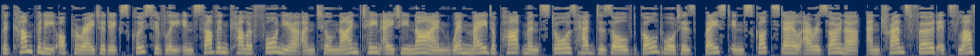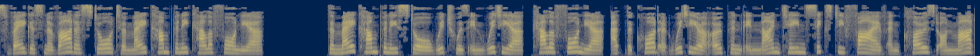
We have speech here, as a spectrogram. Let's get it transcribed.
The company operated exclusively in Southern California until 1989 when May department stores had dissolved Goldwater's, based in Scottsdale, Arizona, and transferred its Las Vegas, Nevada store to May Company California. The May Company store which was in Whittier, California, at the Quad at Whittier opened in 1965 and closed on March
